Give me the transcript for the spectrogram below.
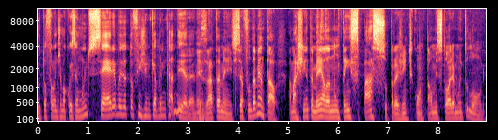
Eu tô falando de uma coisa muito séria, mas eu tô fingindo que é brincadeira, né? Exatamente, isso é fundamental. A marchinha também, ela não tem espaço pra gente contar uma história muito longa.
